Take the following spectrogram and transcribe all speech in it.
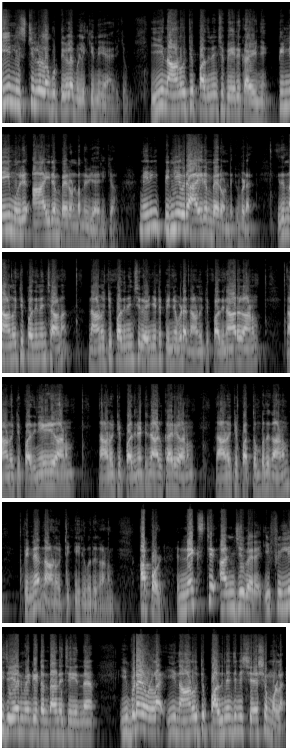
ഈ ലിസ്റ്റിലുള്ള കുട്ടികളെ വിളിക്കുന്നതായിരിക്കും ഈ നാനൂറ്റി പതിനഞ്ച് പേര് കഴിഞ്ഞ് പിന്നെയും ഒരു ആയിരം പേരുണ്ടെന്ന് വിചാരിക്കുക. മീനിങ് പിന്നെ ഒരു ആയിരം പേരുണ്ട് ഇവിടെ. ഇത് നാനൂറ്റി പതിനഞ്ചാണ് നാനൂറ്റി പതിനഞ്ച് കഴിഞ്ഞിട്ട് പിന്നെ ഇവിടെ നാനൂറ്റി പതിനാറ് കാണും. നാനൂറ്റി പതിനേഴ് കാണും. നാനൂറ്റി പതിനെട്ടിന് ആൾക്കാർ കാണും. നാനൂറ്റി പത്തൊമ്പത് കാണും. പിന്നെ നാനൂറ്റി ഇരുപത് കാണും. അപ്പോൾ നെക്സ്റ്റ് അഞ്ച് വരെ ഈ ഫില്ല് ചെയ്യാൻ വേണ്ടിയിട്ട് എന്താണ് ചെയ്യുന്നത്? ഇവിടെയുള്ള ഈ നാനൂറ്റി പതിനഞ്ചിന് ശേഷമുള്ള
